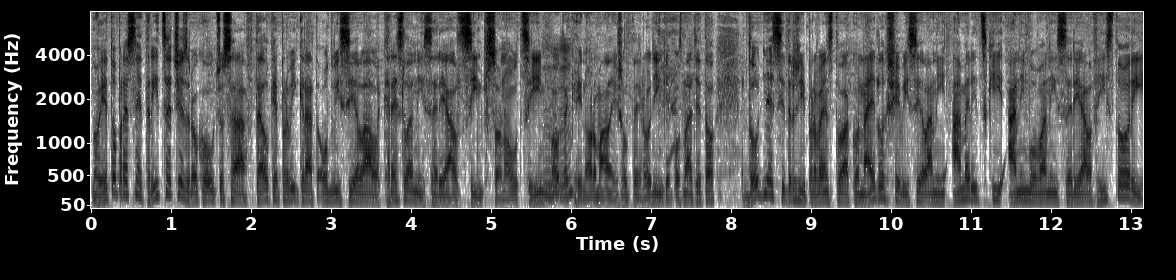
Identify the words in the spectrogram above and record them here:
No je to presne 36 rokov, čo sa v telke prvýkrát odvysielal kreslený seriál Simpsonovci mm-hmm. o takej normálnej žltej rodinke, poznáte to. Dodnes si drží prvenstvo ako najdlhšie vysielaný americký animovaný seriál v histórii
